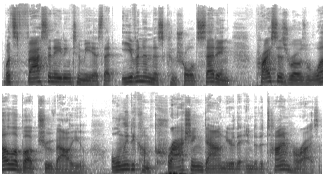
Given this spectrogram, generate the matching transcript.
What's fascinating to me is that even in this controlled setting, prices rose well above true value, only to come crashing down near the end of the time horizon.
